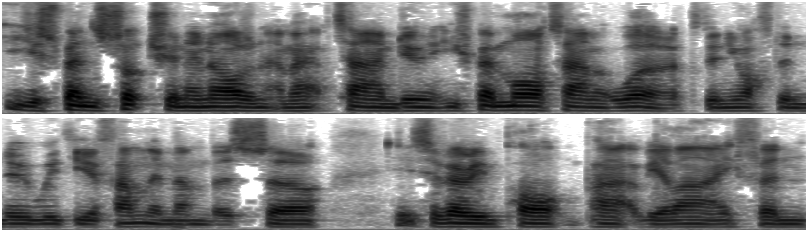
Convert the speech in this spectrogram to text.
you spend such an inordinate amount of time doing it. You spend more time at work than you often do with your family members. So it's a very important part of your life, and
